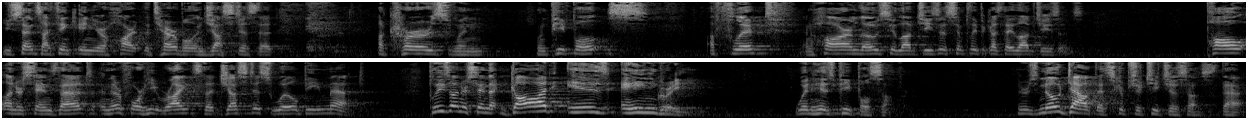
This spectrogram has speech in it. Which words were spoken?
You sense, I think, in your heart the terrible injustice that occurs when, when people afflict and harm those who love Jesus simply because they love Jesus. Paul understands that, and therefore he writes that justice will be met. Please understand that God is angry when his people suffer. There's no doubt that scripture teaches us that.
